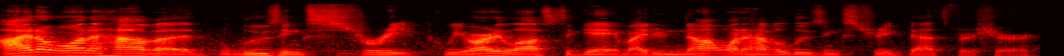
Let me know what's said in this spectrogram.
I don't want to have a losing streak. We've already lost the game. I do not want to have a losing streak, that's for sure.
